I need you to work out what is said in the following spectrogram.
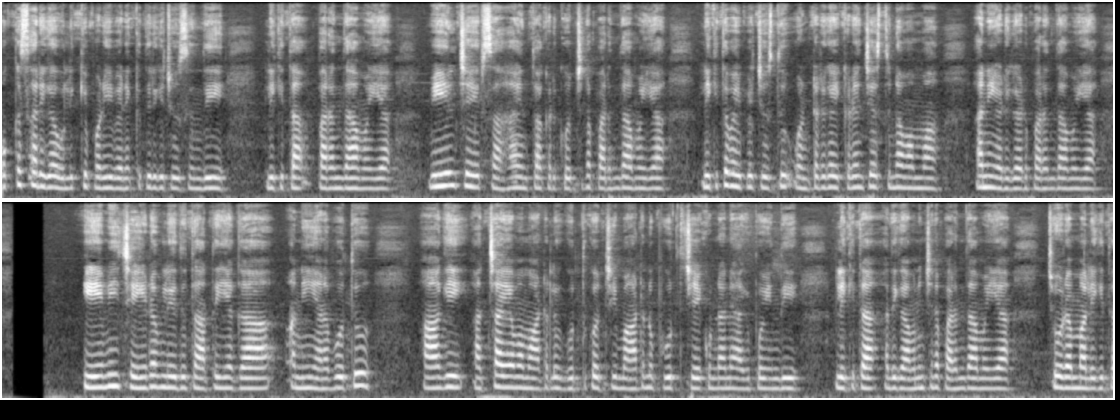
ఒక్కసారిగా ఉలిక్కిపడి వెనక్కి తిరిగి చూసింది లిఖిత. పరంధామయ్య వీల్ చైర్ సహాయంతో అక్కడికి వచ్చిన పరంధామయ్య లిఖిత వైపే చూస్తూ ఒంటరిగా ఇక్కడేం చేస్తున్నావమ్మా? అని అడిగాడు పరంధామయ్య. ఏమీ చేయడం లేదు తాతయ్యగా అని అనబోతూ ఆగి అచ్చాయమ్మ మాటలు గుర్తుకొచ్చి మాటను పూర్తి చేయకుండానే ఆగిపోయింది. లిఖిత అది గమనించిన పరందామయ్య చూడమ్మ లిఖిత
